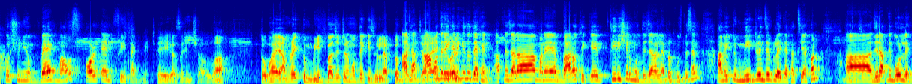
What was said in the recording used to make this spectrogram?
আকর্ষণীয় bag mouse all time free থাকবে। ঠিক আছে ইনশাআল্লাহ। তো ভাই আমরা একটু মিড বাজেটের মধ্যে কিছু ল্যাপটপ আচ্ছা দেখি যারা আমাদের এখানে কিন্তু দেখেন আপনি যারা মানে বারো থেকে 30 এর মধ্যে যারা ল্যাপটপ খুঁজতেছেন আমি একটু মিড রেঞ্জের গুলাই দেখাচ্ছি এখন। যেটা আপনি বললেন।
